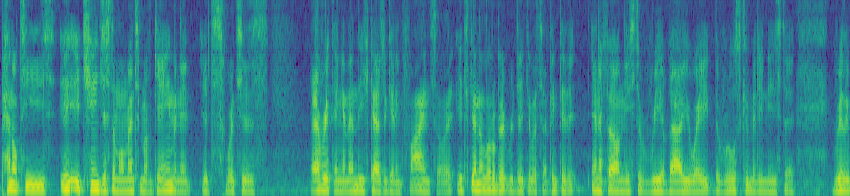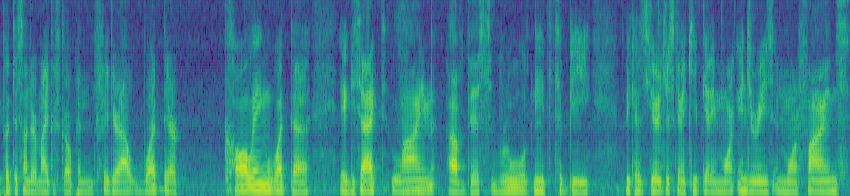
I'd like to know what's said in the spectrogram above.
penalties, it, it, changes the momentum of game and it, it switches everything. And then these guys are getting fined. So it, it's getting a little bit ridiculous. I think that NFL needs to reevaluate. The rules committee needs to really put this under a microscope and figure out what they're calling, what the exact line of this rule needs to be. Because you're just going to keep getting more injuries and more fines.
